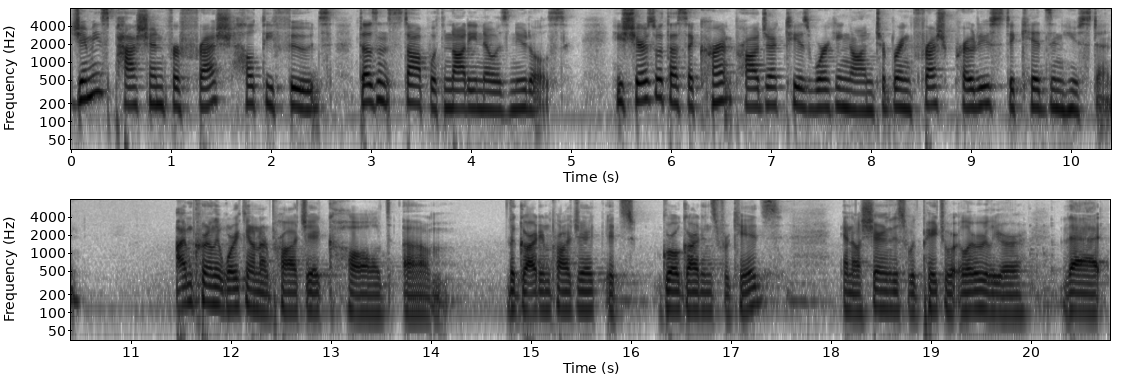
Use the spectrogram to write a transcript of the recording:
Jimmy's passion for fresh, healthy foods doesn't stop with Naughty Noah's noodles. He shares with us a current project he is working on to bring fresh produce to kids in Houston. I'm currently working on a project called um, the Garden Project. It's Grow Gardens for Kids. Mm-hmm. And I was sharing this with Pedro earlier that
